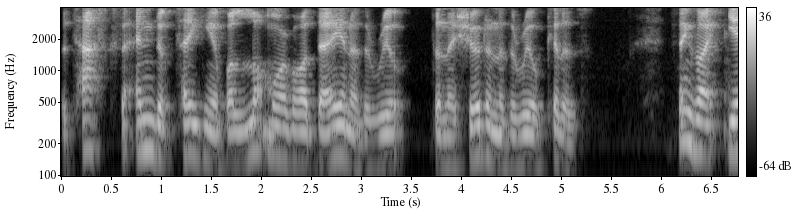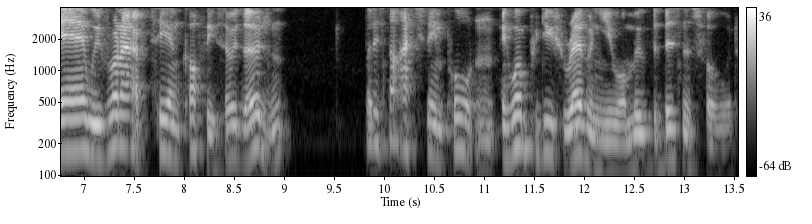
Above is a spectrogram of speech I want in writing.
the tasks that end up taking up a lot more of our day and are the real than they should and are the real killers. Things like, yeah, we've run out of tea and coffee, so it's urgent, but it's not actually important. It won't produce revenue or move the business forward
